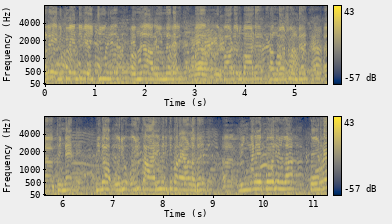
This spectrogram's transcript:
എനിക്ക് വേണ്ടി വെയിറ്റ് ചെയ്യുന്നു എന്ന് അറിയുന്നതിൽ ഒരുപാട് ഒരുപാട് സന്തോഷമുണ്ട്. പിന്നെ പിന്നെ ഒരു ഒരു കാര്യം എനിക്ക് പറയാനുള്ളത്. നിങ്ങളെ പോലെയുള്ള കുറെ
